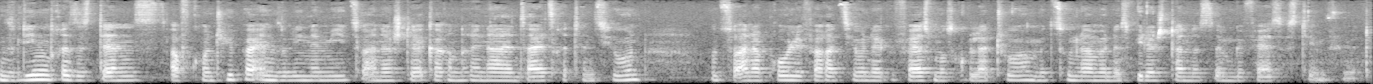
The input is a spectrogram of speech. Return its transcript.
Insulinresistenz aufgrund Hyperinsulinämie zu einer stärkeren renalen Salzretention und zu einer Proliferation der Gefäßmuskulatur mit Zunahme des Widerstandes im Gefäßsystem führt.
